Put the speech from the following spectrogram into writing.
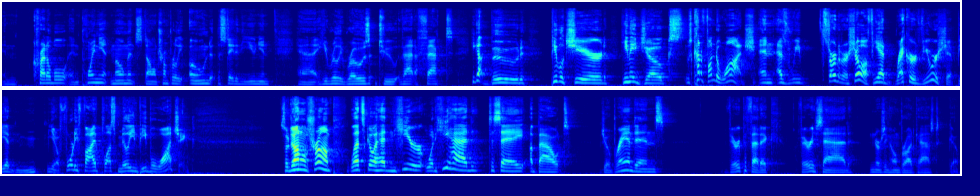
Incredible and poignant moments. Donald Trump really owned the State of the Union. Uh, he really rose to that effect. He got booed. People cheered. He made jokes. It was kind of fun to watch. And as we started our show off, he had record viewership. He had, you know, 45 plus million people watching. So, Donald Trump, let's go ahead and hear what he had to say about Joe Brandon's very pathetic, very sad nursing home broadcast. Go.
